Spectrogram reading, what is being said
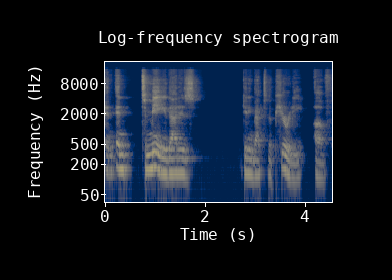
and and to me, that is getting back to the purity of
